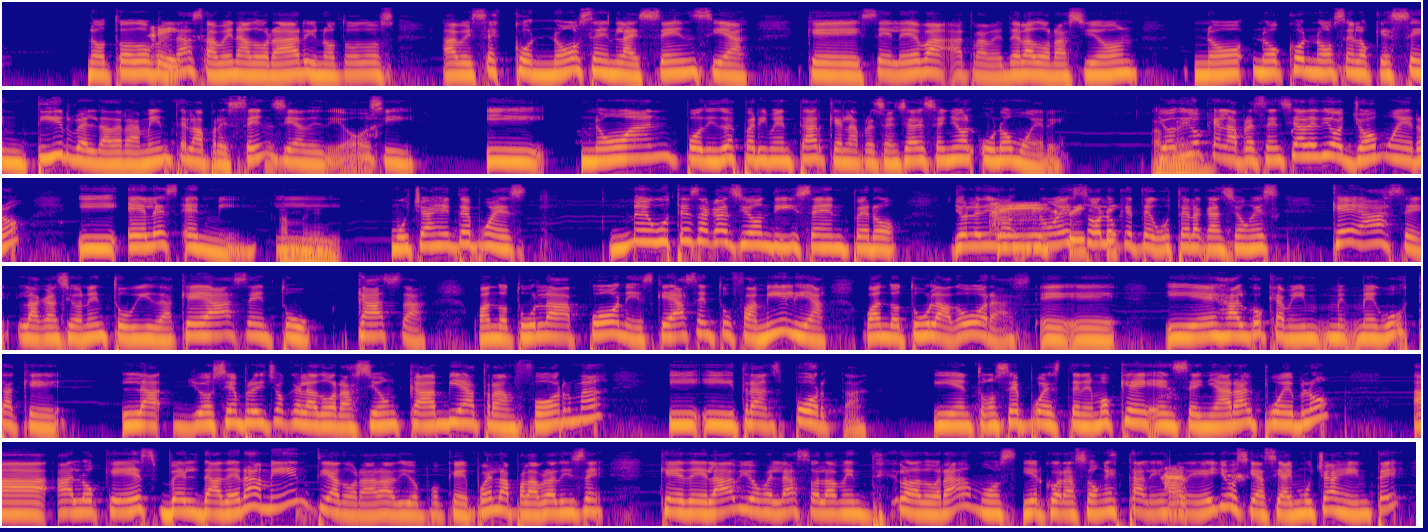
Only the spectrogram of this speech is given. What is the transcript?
no todos saben adorar y no todos a veces conocen la esencia que se eleva a través de la adoración. No, no conocen lo que es sentir verdaderamente la presencia de Dios y, y no han podido experimentar que en la presencia del Señor uno muere. Yo digo que en la presencia de Dios yo muero y Él es en mí. Y mucha gente pues, me gusta esa canción, dicen, pero yo le digo, no es solo que te guste la canción, es qué hace la canción en tu vida, qué hace en tu casa cuando tú la pones, qué hace en tu familia cuando tú la adoras. Eh, eh, y es algo que a mí me gusta que la, yo siempre he dicho que la adoración cambia, transforma y, transporta. Y entonces pues tenemos que enseñar al pueblo a, lo que es verdaderamente adorar a Dios, porque pues la palabra dice que de labios, ¿verdad? Solamente lo adoramos y el corazón está lejos de ellos y así hay mucha gente.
